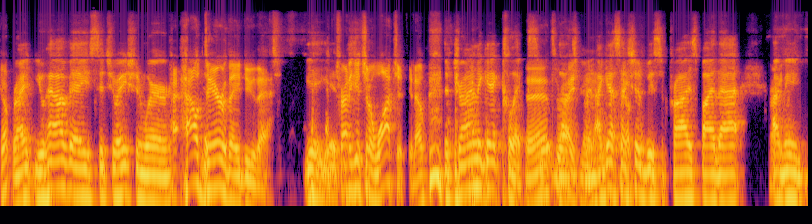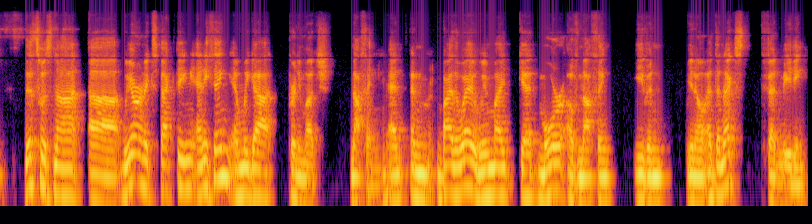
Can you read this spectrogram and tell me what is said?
Yep. Right? You have a situation where how dare they do that? Yeah, yeah. trying to get you to watch it, you know. They're trying to get clicks. That's, That's right. right. I guess yep. I should be surprised by that. Right. I mean, this was not uh we aren't expecting anything and we got pretty much nothing. Mm-hmm. And and by the way, we might get more of nothing even, you know, at the next Fed meeting.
